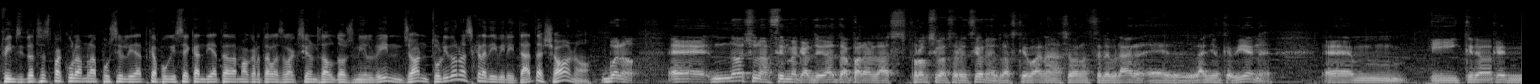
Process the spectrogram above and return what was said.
Fins i tot s'especula amb la possibilitat que pugui ser candidata demòcrata a les eleccions del 2020. John, tu li dones credibilitat a això o no? Bueno, eh, no es una firme candidata para las próximas elecciones, las que van a, se van a celebrar el que viene. Eh, y creo que,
